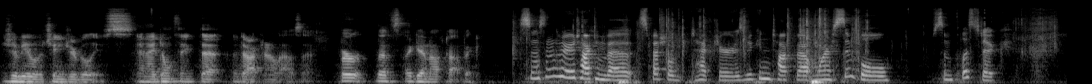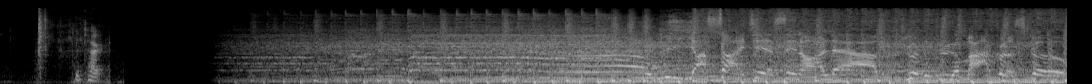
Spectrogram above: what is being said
You should be able to change your beliefs, and I don't think that a doctrine allows that. But that's again off topic. So since we were talking about special detectors, we can talk about more simple, simplistic detect. We are scientists in our lab, looking through the microscope.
